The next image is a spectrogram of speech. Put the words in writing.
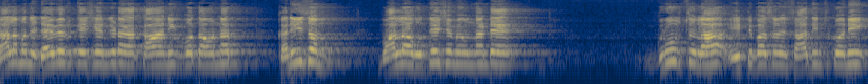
చాలా మంది డైవర్ఫికేషన్ కూడా కానీకపోతా ఉన్నారు. కనీసం వాళ్ళ ఉద్దేశం ఏముందంటే గ్రూప్స్లా ఎట్టి బస్సులను సాధించుకొని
